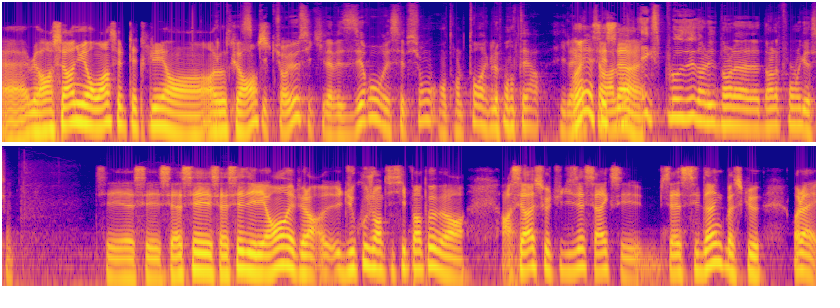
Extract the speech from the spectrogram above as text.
euh, le receveur numéro 1, c'est peut-être lui en, l'occurrence. Ce qui est curieux, c'est qu'il avait zéro réception en le temps réglementaire. Il a ouais, explosé dans, les, dans, la, dans la prolongation. C'est assez, assez délirant. Et puis alors, du coup, j'anticipe un peu. Mais alors, c'est vrai ce que tu disais, c'est vrai que c'est assez dingue parce que voilà,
